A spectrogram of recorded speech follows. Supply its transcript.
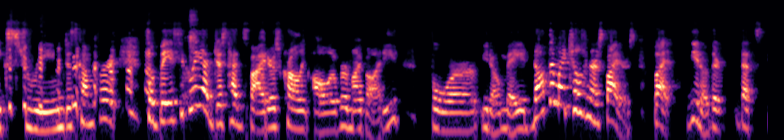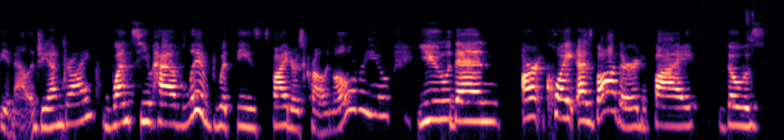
extreme discomfort. So basically, I've just had spiders crawling all over my body for you know May. Not that my children are spiders, but you know they're that's the analogy I'm drawing. Once you have lived with these spiders crawling all over you, you then aren't quite as bothered by those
